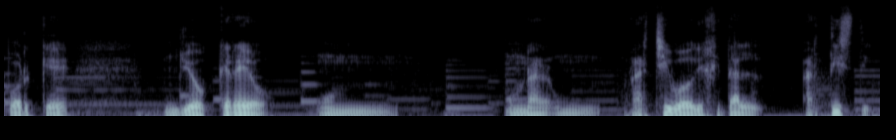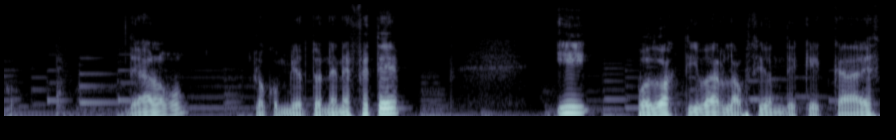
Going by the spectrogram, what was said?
porque yo creo un, archivo digital artístico de algo, lo convierto en NFT y puedo activar la opción de que cada vez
